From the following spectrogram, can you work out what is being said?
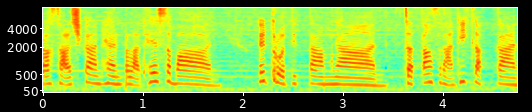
รักษาราชการแทนปลัดเทศบาล ได้ตรวจติดตามงาน จัดตั้งสถานที่กักกัน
